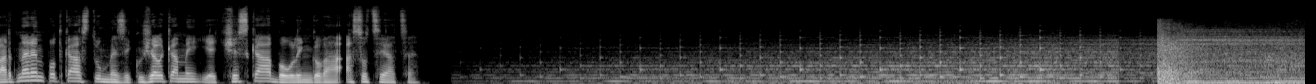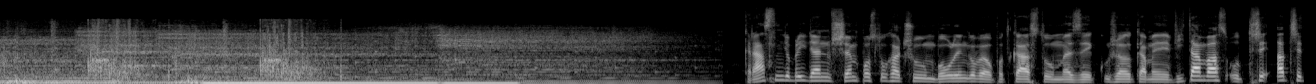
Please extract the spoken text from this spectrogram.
Partnerem podcastu Mezi kuželkami je Česká bowlingová asociace. Krásný dobrý den všem posluchačům bowlingového podcastu Mezi kuželkami. Vítám vás u 33.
